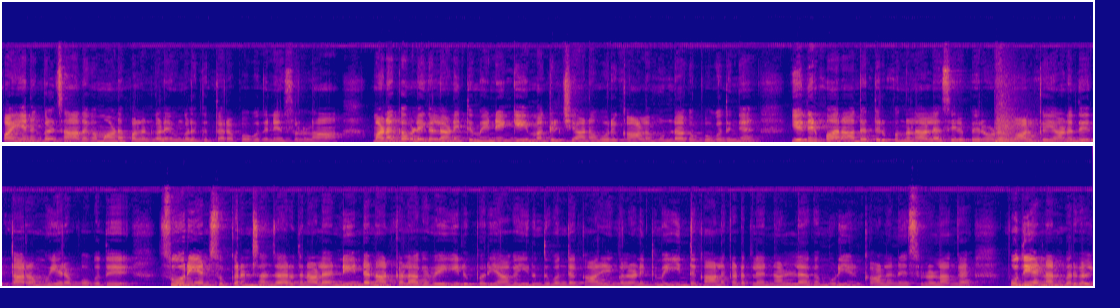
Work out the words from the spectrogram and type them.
பயணங்கள் சாதகமான பலன்களை உங்களுக்கு தரப்போகுதுன்னே சொல்லலாம். மனக்கவலைகள் அனைத்துமே நீங்கி மகிழ்ச்சியான ஒரு காலம் உண்டாக போகுதுங்க. எதிர்பாராத திருப்பங்களால் சில பேரோட வாழ்க்கையானது தரம் உயரப் போகுது. சூரியன் சுக்கரன் சஞ்சாரத்தினால நீண்ட நாட்களாகவே இழுப்பறியாக இருந்து வந்த காரியங்கள் அனைத்துமே இந்த காலகட்டத்தில் நல்லாக முடியும் காலன்னு சொல்லலாங்க. புதிய நண்பர்கள்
